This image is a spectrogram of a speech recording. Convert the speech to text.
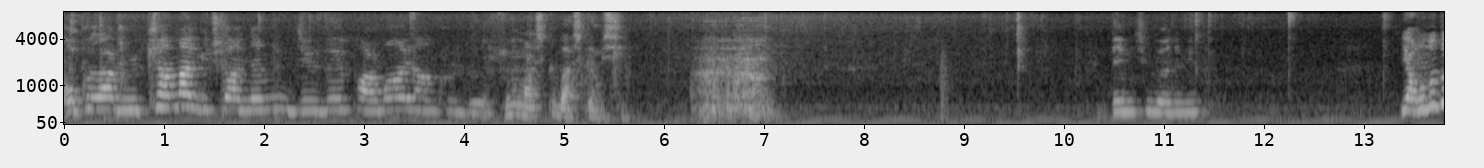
o kadar mükemmel güçlü annemin cevizleri parmağıyla kurdu. Bu sunum aşkı başka bir şey. Benim için bir önemi yok. Ya ona da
